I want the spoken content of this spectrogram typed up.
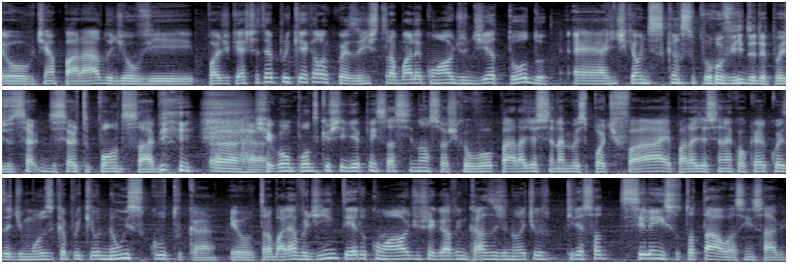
Eu tinha parado de ouvir podcast, até porque é aquela coisa, a gente trabalha com áudio o dia todo, é, a gente quer um descanso pro ouvido depois de certo, de certo ponto, sabe? Uhum. Chegou um ponto que eu cheguei a pensar assim, nossa, acho que eu vou parar de assinar meu Spotify, parar de assinar qualquer coisa de música, porque eu não escuto, cara. Eu trabalhava o dia inteiro com áudio, chegava em casa de noite, eu queria só silêncio total, assim, sabe?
